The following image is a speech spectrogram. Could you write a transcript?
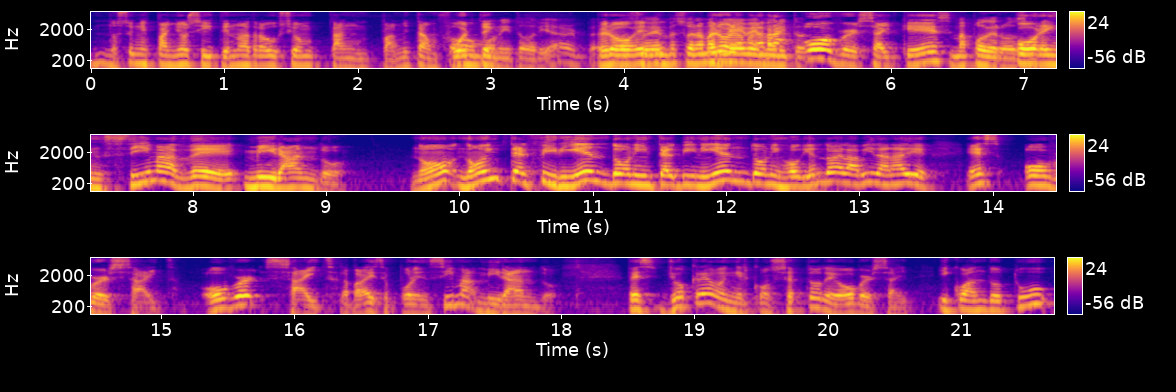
no sé en español si tiene una traducción tan, para mí tan fuerte. monitorear. Pero, eh, suena más pero la palabra oversight, que es más poderoso. por encima de mirando. No, no interfiriendo, ni interviniendo, ni jodiendo de la vida a nadie. Es oversight. Oversight. La palabra dice por encima mirando. Pues yo creo en el concepto de oversight. Y cuando tú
